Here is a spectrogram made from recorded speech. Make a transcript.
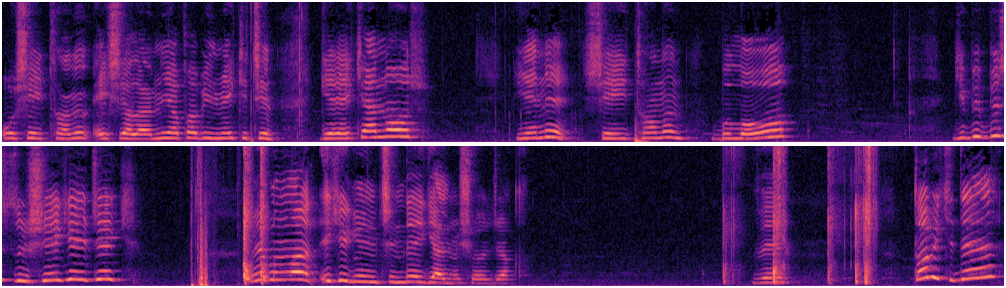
o şeytanın eşyalarını yapabilmek için gereken or yeni şeytanın bloğu gibi bir sürü şey gelecek. Ve bunlar iki gün içinde gelmiş olacak. Ve tabii ki de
